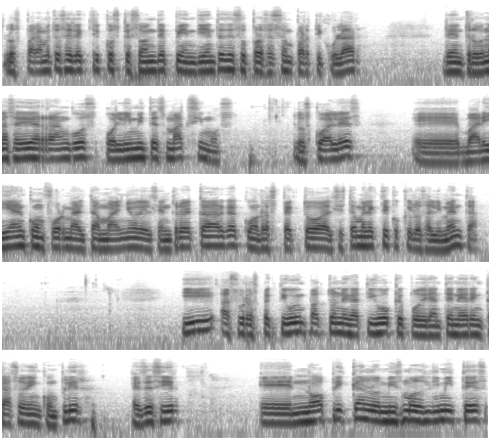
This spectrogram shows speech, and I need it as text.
los parámetros eléctricos que son dependientes de su proceso en particular, dentro de una serie de rangos o límites máximos, los cuales eh, varían conforme al tamaño del centro de carga con respecto al sistema eléctrico que los alimenta y a su respectivo impacto negativo que podrían tener en caso de incumplir. Es decir, eh, no aplican los mismos límites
